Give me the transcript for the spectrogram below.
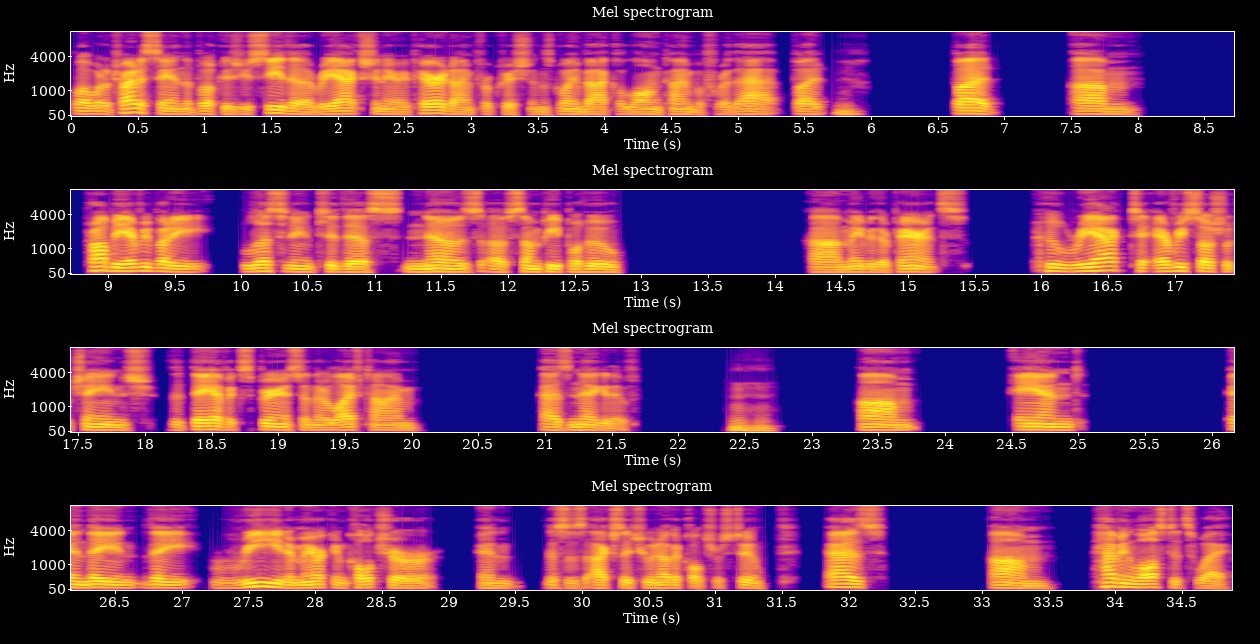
well, what I try to say in the book is you see the reactionary paradigm for Christians going back a long time before that, but mm but um, probably everybody listening to this knows of some people who, uh, maybe their parents, who react to every social change that they have experienced in their lifetime as negative. Mm-hmm. Um, and and they they read American culture, and this is actually true in other cultures too, as um, having lost its way.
